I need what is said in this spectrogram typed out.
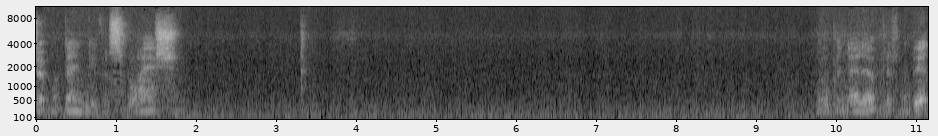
That and give a splash. Open that up just a bit.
